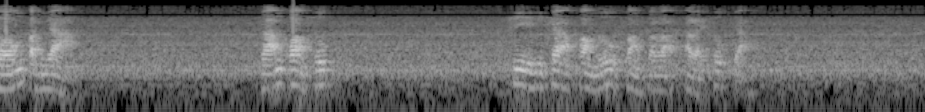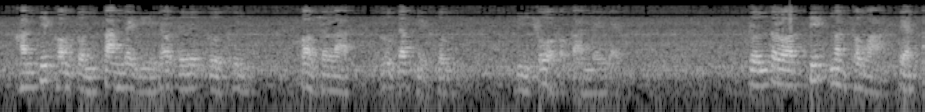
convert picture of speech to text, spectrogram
สองปัญญาสามความสุขที่วิชาความรู้ความสลาดอะไรทุกอย่างคันคิดของตนตั้งได้ดีแล้วจะได้เกิดขึ้น ความฉลาดรู้จักเหตุผลดีชั่วประการใดๆจนตลอดจิตมันสว่างแจ่มใส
